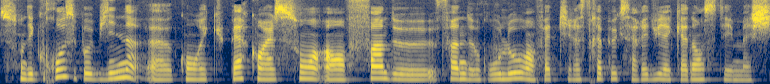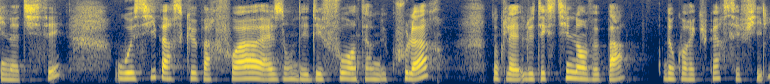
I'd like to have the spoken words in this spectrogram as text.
Ce sont des grosses bobines qu'on récupère quand elles sont en fin de, fin de rouleau, en fait, qui reste très peu, que ça réduit la cadence des machines à tisser. Ou aussi parce que parfois, elles ont des défauts en termes de couleur. Donc le textile n'en veut pas. Donc on récupère ces fils.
